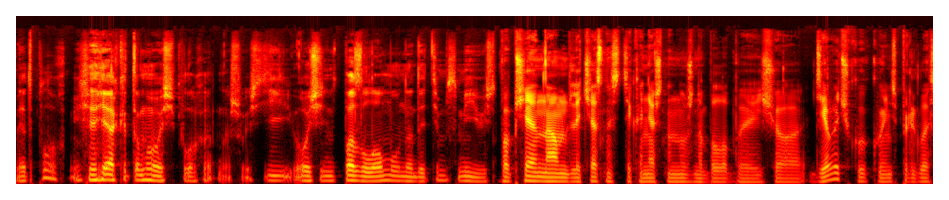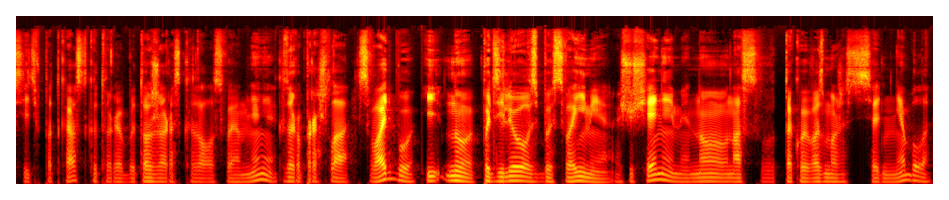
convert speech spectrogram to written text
это плохо. Я, я к этому очень плохо отношусь. И очень по злому над этим смеюсь. Вообще нам для честности, конечно, нужно было бы еще девочку какую-нибудь пригласить в подкаст, которая бы тоже рассказала свое мнение, которая прошла свадьбу и, ну, поделилась бы своими ощущениями, но у нас вот такой возможности сегодня не было.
